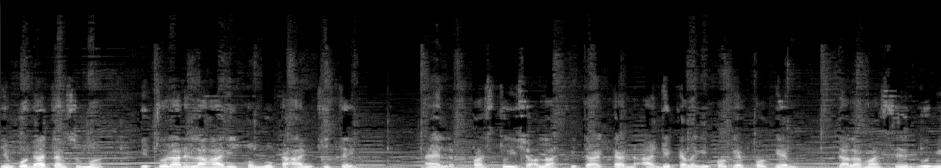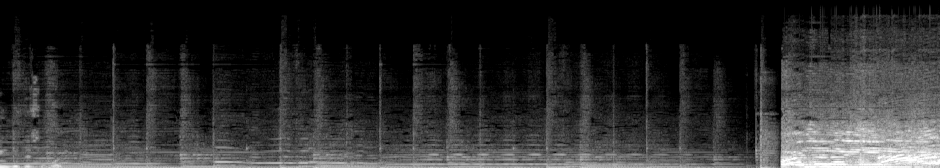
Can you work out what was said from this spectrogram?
Jemput datang semua. Itulah adalah hari pembukaan kita. Eh, lepas tu insyaAllah kita akan adakan lagi program-program dalam masa 2 minggu tersebut. Ada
